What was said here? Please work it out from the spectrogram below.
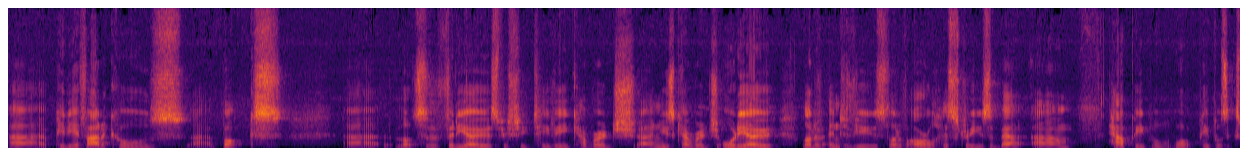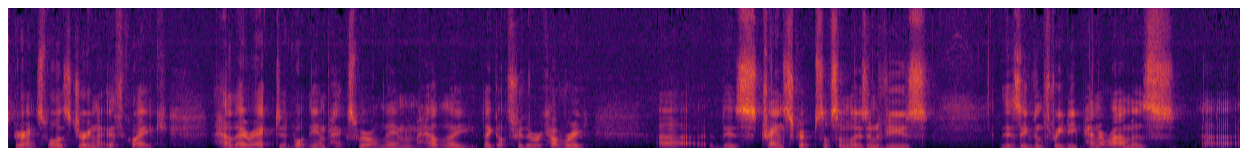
uh, PDF articles, uh, books, uh, lots of video, especially TV coverage, uh, news coverage, audio, a lot of interviews, a lot of oral histories about um, how people, what people's experience was during the earthquake, how they reacted, what the impacts were on them, how they, they got through the recovery. Uh, there's transcripts of some of those interviews. There's even 3D panoramas. Uh,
